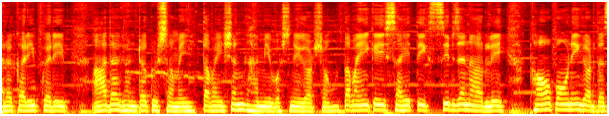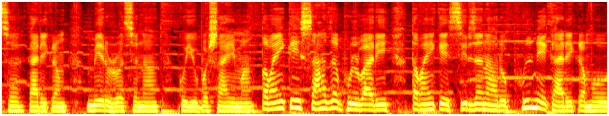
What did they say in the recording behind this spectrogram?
र करिब करिब आधा घन्टाको समय तपाईँसँग हामी बस्ने गर्छौँ। तपाईँकै साहित्यिक सिर्जनाहरूले ठाउँ पाउने गर्दछ कार्यक्रम। मेरो रचनाको यो बसाइमा तपाईँकै साझा फुलबारी तपाईँकै सिर्जनाहरू फुल्ने कार्यक्रम हो।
